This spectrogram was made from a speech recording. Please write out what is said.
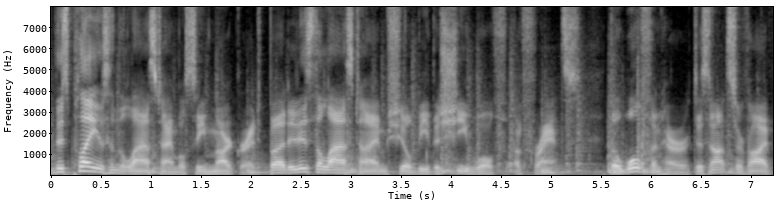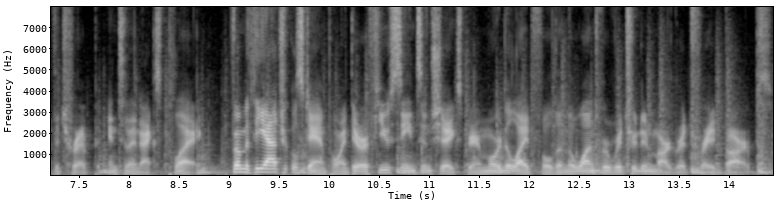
This play isn't the last time we'll see Margaret, but it is the last time she'll be the she wolf of France. The wolf in her does not survive the trip into the next play. From a theatrical standpoint, there are few scenes in Shakespeare more delightful than the ones where Richard and Margaret trade barbs.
